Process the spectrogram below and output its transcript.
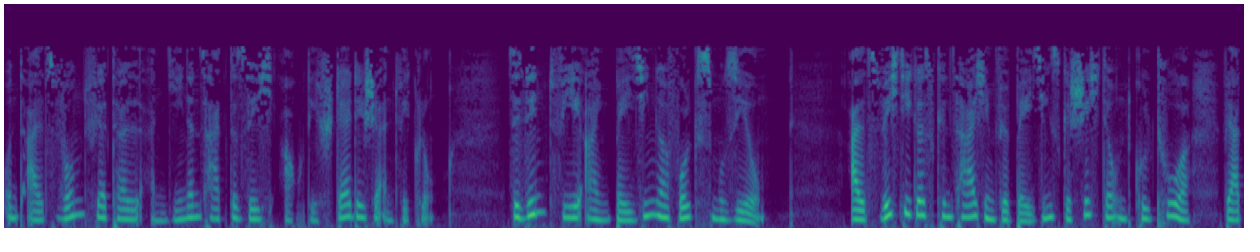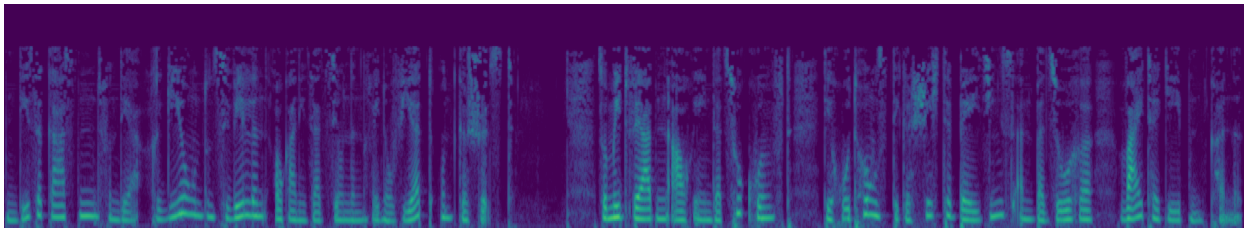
und als Wohnviertel an ihnen zeigte sich auch die städtische Entwicklung. Sie sind wie ein Beijinger Volksmuseum. Als wichtiges Kennzeichen für Beijings Geschichte und Kultur werden diese Gassen von der Regierung und zivilen Organisationen renoviert und geschützt. Somit werden auch in der Zukunft die Hutongs die Geschichte Beijings an Besucher weitergeben können.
